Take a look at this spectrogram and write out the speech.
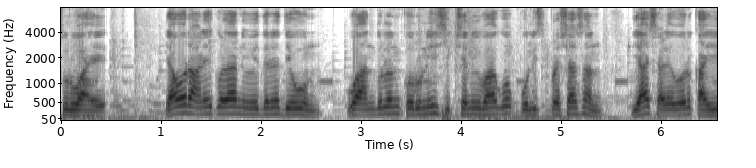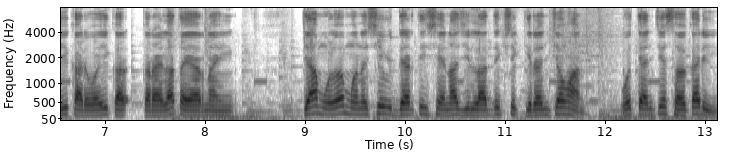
सुरू आहे. यावर अनेक वेळा निवेदने देऊन व आंदोलन करूनही शिक्षण विभाग व पोलीस प्रशासन या शाळेवर काहीही कारवाई कर करायला तयार नाही. त्यामुळं मनसे विद्यार्थी सेना जिल्हाध्यक्ष किरण चव्हाण व त्यांचे सहकारी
